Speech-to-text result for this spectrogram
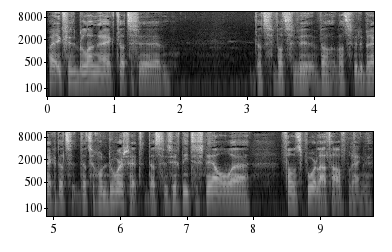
Maar ik vind het belangrijk dat ze, dat ze, wat, ze wat ze willen bereiken... Dat, dat ze gewoon doorzetten. Dat ze zich niet te snel uh, van het spoor laten afbrengen.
